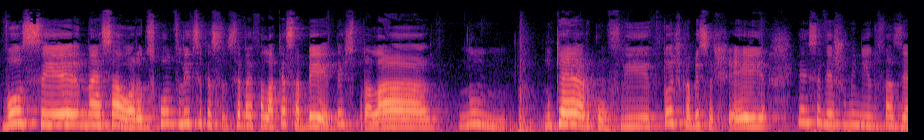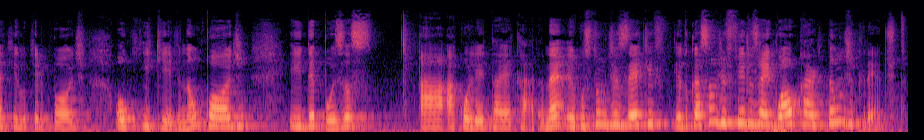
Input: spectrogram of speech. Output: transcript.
você, nessa hora dos conflitos, você vai falar, quer saber? Deixa para lá, não, não quero conflito, estou de cabeça cheia. E aí você deixa o menino fazer aquilo que ele pode ou e que ele não pode, e depois as, a, a colheita é cara, né? Eu costumo dizer que educação de filhos é igual cartão de crédito.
